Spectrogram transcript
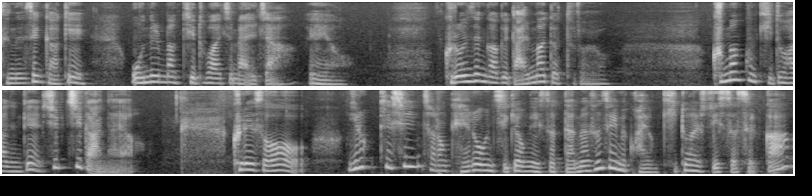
드는 생각이 오늘만 기도하지 말자예요. 그런 생각이 날마다 들어요. 그만큼 기도하는 게 쉽지가 않아요. 그래서 이렇게 시인처럼 괴로운 지경에 있었다면 선생님이 과연 기도할 수 있었을까?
